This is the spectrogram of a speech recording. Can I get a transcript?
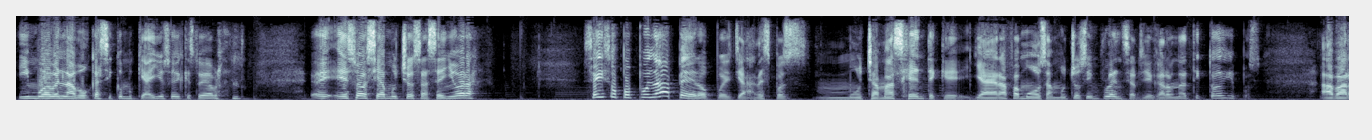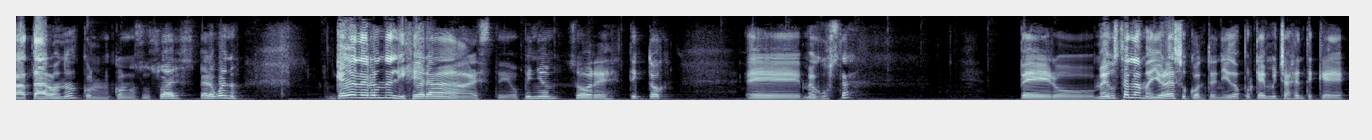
y mueven la boca así como que, ay, yo soy el que estoy hablando. E, eso hacía mucho esa señora. Se hizo popular, pero pues ya después mucha más gente que ya era famosa, muchos influencers llegaron a TikTok y pues abarataron, ¿no? Con, los usuarios. Pero bueno, quería dar una ligera este, opinión sobre TikTok. Eh, me gusta, pero me gusta la mayoría de su contenido porque hay mucha gente que,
